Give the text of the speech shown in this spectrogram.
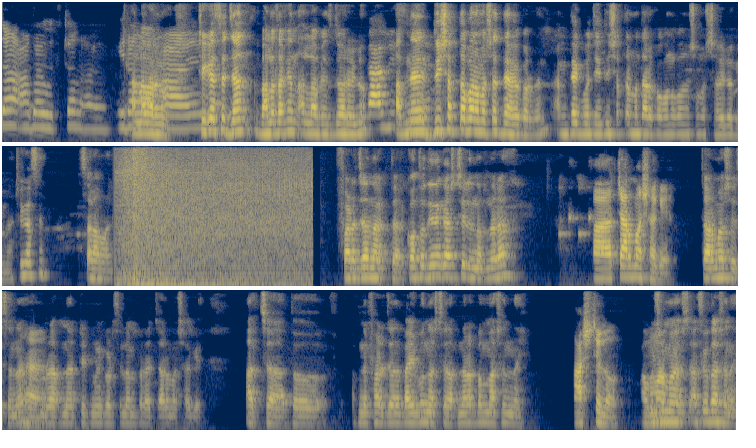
যা আবার উজ্জ্বল হয়। আল্লাহ। ঠিক আছে যান ভালো থাকেন আল্লাহ হাফেজ দোয়া রইল। আপনি দুই সপ্তাহ পর আমার সাথে দেখা করবেন। আমি দেখব যে দুই সপ্তাহের মধ্যে আর কখনো কোনো সমস্যা হইল কিনা। ঠিক আছে? সালাম আলাইকুম। ফারজান আক্তার কতদিনে আসছিলেন আপনারা? আহ, চার মাস আগে। চার মাস হয়েছে না? হ্যাঁ। আমরা আপনার ট্রিটমেন্ট করছিলাম প্রায় চার মাস আগে। আচ্ছা তো আপনি ফারজান ভাই বোন আসছেন আপনার আব্বা মা আসেন নাই? আসছিল। আজকে তো আসে নাই?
